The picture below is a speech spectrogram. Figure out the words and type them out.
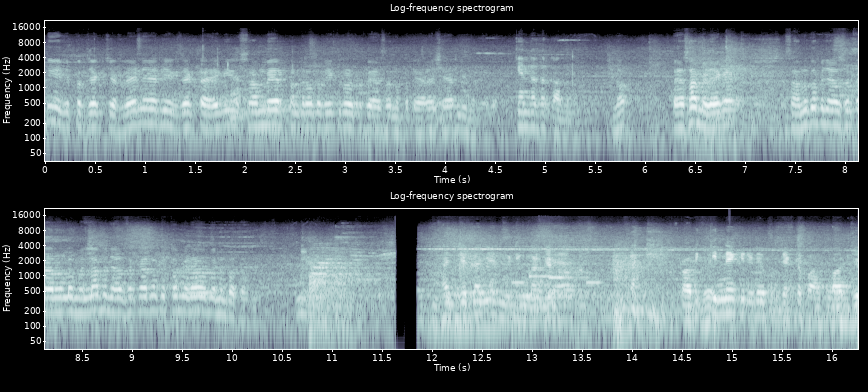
ਨਹੀਂ ਅਜੇ ਪ੍ਰੋਜੈਕਟ ਚੱਲ ਰਹੇ ਨੇ ਇਹਦੀ ਐਗਜ਼ੈਕਟ ਆਏਗੀ। ਸਮਵੇਅਰ 15 ਤੋਂ 20 ਕਰੋੜ ਰੁਪਏ ਸਾਨੂੰ ਪਟਿਆਲਾ ਸ਼ਹਿਰ ਲਈ ਮਿਲੇਗਾ ਕੇਂਦਰ ਸਰਕਾਰ ਵੱਲੋਂ ਨਾ ਪੈਸਾ ਮਿਲੇਗਾ। ਸਾਨੂੰ ਤਾਂ ਪੰਜਾਬ ਸਰਕਾਰ ਵੱਲੋਂ ਮਿਲਣਾ ਪੰਜਾਬ ਸਰਕਾਰ ਨੂੰ ਕਿੱਥੋਂ ਮਿਲਿਆ ਉਹ ਮੈਨੂੰ ਪਤਾ ਨਹੀਂ। ਅੱਜ ਜਗ੍ਹਾ ਜੀ ਮੀਟਿੰਗ ਹੈ। ਤੇ ਕਿੰਨੇ ਕਿ ਜਿਹੜੇ ਪ੍ਰੋਜੈਕਟ ਪਾਸ ਅੱਜ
